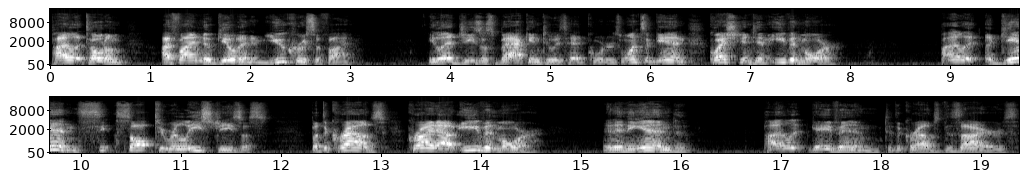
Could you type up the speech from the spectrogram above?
Pilate told him, I find no guilt in him. You crucify him. He led Jesus back into his headquarters, once again questioned him even more. Pilate again sought to release Jesus, but the crowds cried out even more. And in the end, Pilate gave in to the crowd's desires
